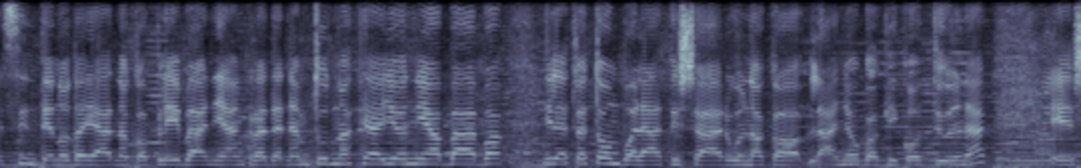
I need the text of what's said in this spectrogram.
szintén oda járnak a plébániánkra, de nem tudnak eljönni a bába, illetve tombolát is árulnak a lányok, akik ott ülnek, és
